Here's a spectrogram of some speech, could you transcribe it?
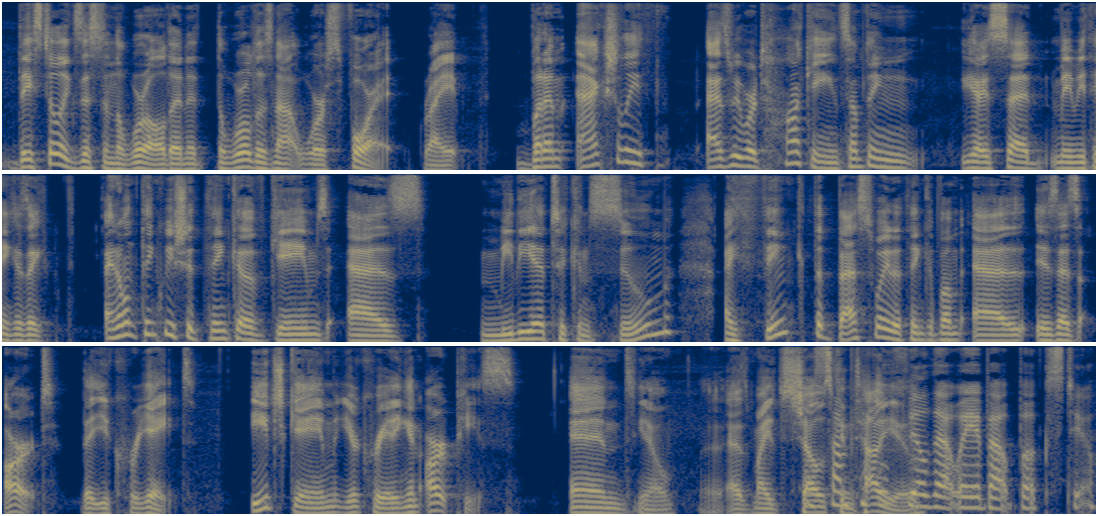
They still exist in the world and it, the world is not worse for it, right? But I'm actually, as we were talking, something you guys said made me think is like, I don't think we should think of games as media to consume. I think the best way to think of them as is as art that you create. Each game, you're creating an art piece. And, you know, as my shelves can tell you. feel that way about books too.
